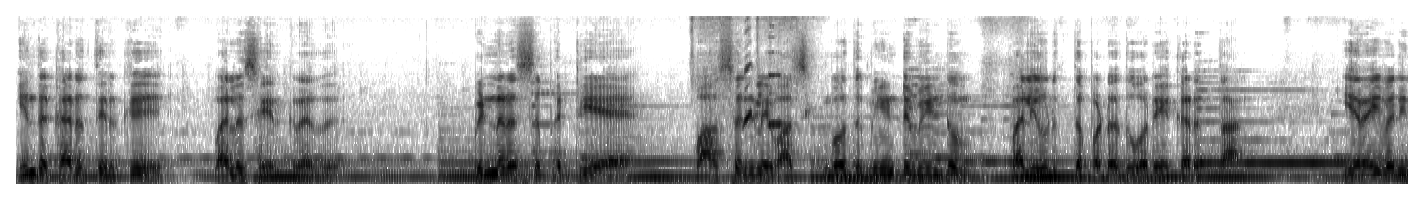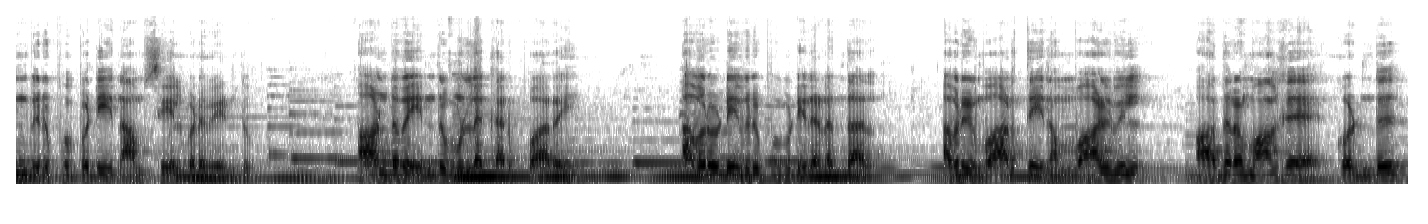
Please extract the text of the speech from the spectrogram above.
இந்த கருத்திற்கு வலு சேர்க்கிறது. விண்ணரசு பற்றிய வாசகங்களை வாசிக்கும்போது மீண்டும் மீண்டும் வலியுறுத்தப்படுவது ஒரே கருத்தான். இறைவனின் விருப்பப்படி நாம் செயல்பட வேண்டும். ஆண்டவர் என்றுமுள்ள கற்பாரை அவருடைய விருப்பப்படி நடந்தால் அவரின் வார்த்தை நம் வாழ்வில் ஆதரமாக கொண்டு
